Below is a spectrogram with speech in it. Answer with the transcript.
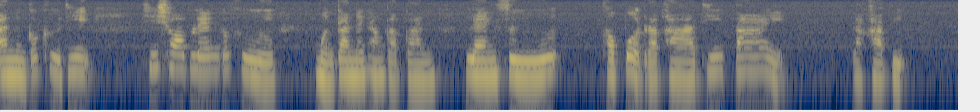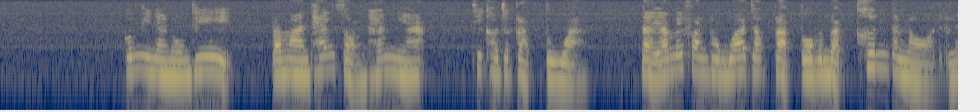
อันหนึ่งก็คือที่ที่ชอบเล่นก็คือเหมือนกันในทางกลับกัน แรงซื้อเขาเปิดราคาที่ใต้ราคาปิด ก็มีแนวโน้มที่ประมาณแท่งสองแท่งเนี้ย ที่เขาจะกลับตัว แต่ยังไม่ฟันธงว่าจะกลับตัวเป็นแบบขึ้นตลอดอะไร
